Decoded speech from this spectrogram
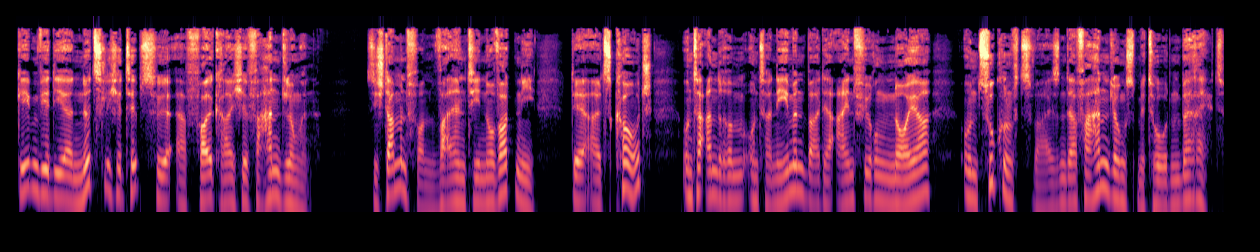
geben wir dir nützliche Tipps für erfolgreiche Verhandlungen – Sie stammen von Valentin Nowotny, der als Coach unter anderem Unternehmen bei der Einführung neuer und zukunftsweisender Verhandlungsmethoden berät.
